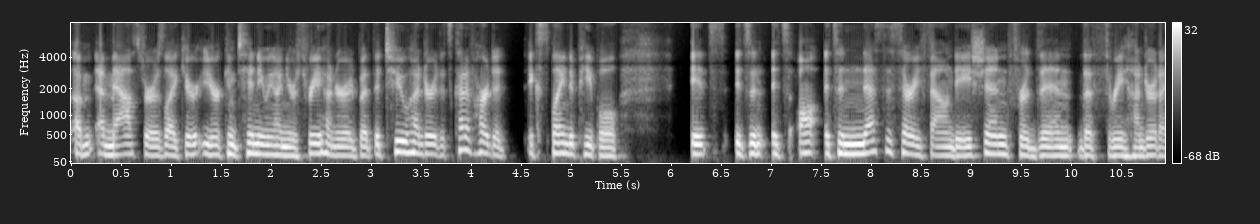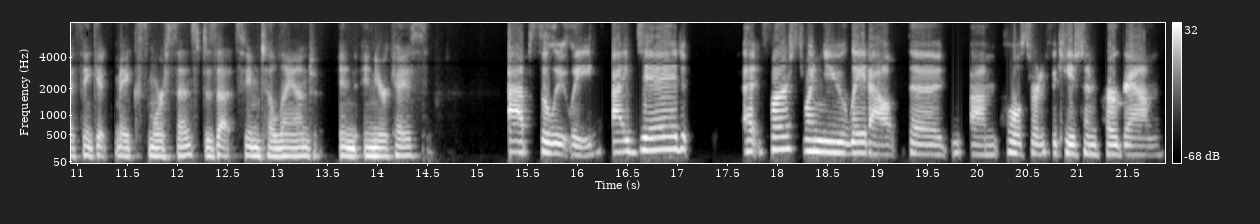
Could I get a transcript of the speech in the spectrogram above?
a, a master is like you're you're continuing on your 300, but the 200 it's kind of hard to explain to people. It's it's an it's all it's a necessary foundation for then the 300. I think it makes more sense. Does that seem to land in in your case? Absolutely. I did at first when you laid out the um, whole certification program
